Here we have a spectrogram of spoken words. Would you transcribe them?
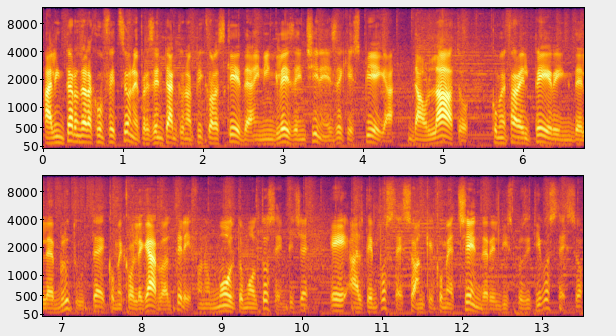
All'interno della confezione è presente anche una piccola scheda in inglese e in cinese che spiega da un lato come fare il pairing del Bluetooth e come collegarlo al telefono, molto molto semplice e al tempo stesso anche come accendere il dispositivo stesso,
